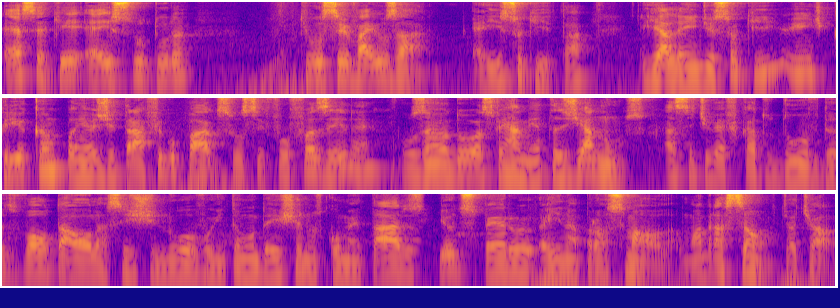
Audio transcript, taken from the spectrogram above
essa aqui é a estrutura que você vai usar. É isso aqui, tá? E além disso aqui, a gente cria campanhas de tráfego pago, se você for fazer, né? Usando as ferramentas de anúncio. Ah, se tiver ficado dúvidas, volta a aula, assiste de novo, então deixa nos comentários. E eu te espero aí na próxima aula. Um abração, tchau, tchau.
